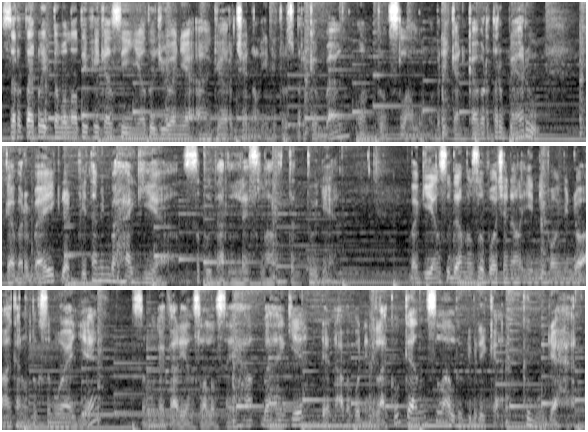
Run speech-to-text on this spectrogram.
serta klik tombol notifikasinya tujuannya agar channel ini terus berkembang untuk selalu memberikan kabar terbaru, kabar baik dan vitamin bahagia seputar Leslar tentunya. Bagi yang sudah mensupport channel ini, Pomimin doakan untuk semuanya. Semoga kalian selalu sehat, bahagia, dan apa pun yang dilakukan selalu diberikan kemudahan.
